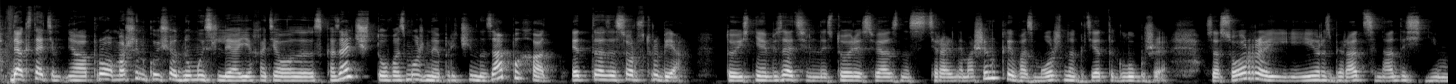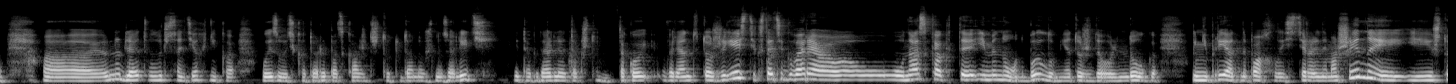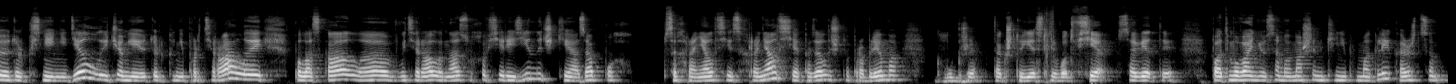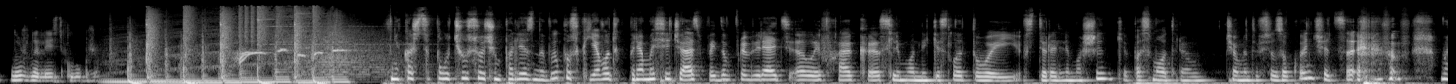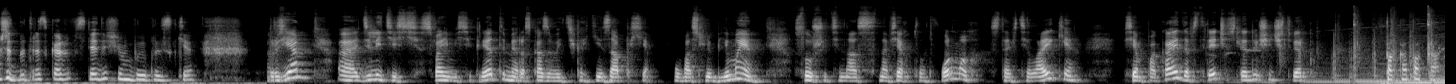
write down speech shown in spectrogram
Да, кстати, а, про машинку еще одну мысль я хотела сказать, что возможная причина запаха – это засор в трубе. То есть не обязательно история связана с стиральной машинкой, возможно, где-то глубже засор, и разбираться надо с ним. А, ну, для этого лучше сантехника вызвать, который подскажет, что туда нужно залить и так далее. Так что такой вариант тоже есть. И, кстати говоря, у нас как-то именно он был. У меня тоже довольно долго неприятно пахло из стиральной машины. И что я только с ней не делала, и чем я ее только не протирала, и полоскала, вытирала насухо все резиночки, а запах сохранялся и сохранялся, и оказалось, что проблема глубже. Так что если вот все советы по отмыванию самой машинки не помогли, кажется, нужно лезть глубже. Мне кажется, получился очень полезный выпуск. Я вот прямо сейчас пойду проверять э, лайфхак с лимонной кислотой в стиральной машинке. Посмотрим, чем это все закончится. Может быть, расскажу в следующем выпуске. Друзья, э, делитесь своими секретами, рассказывайте, какие запахи у вас любимые. Слушайте нас на всех платформах, ставьте лайки. Всем пока и до встречи в следующий четверг. Пока-пока.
